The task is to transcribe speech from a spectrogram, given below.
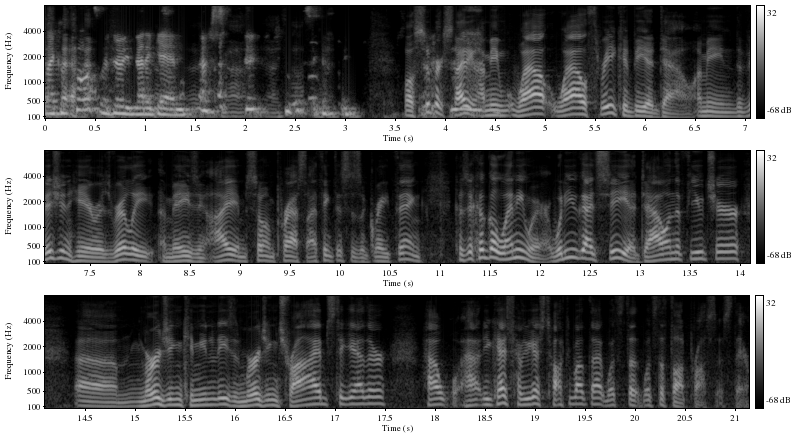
Like, of course, we're doing that again. well, super exciting. I mean, Wow, Wow three could be a DAO. I mean, the vision here is really amazing. I am so impressed. I think this is a great thing because it could go anywhere. What do you guys see? A DAO in the future? Um, merging communities and merging tribes together? How, how you guys, have you guys talked about that? What's the, what's the thought process there?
